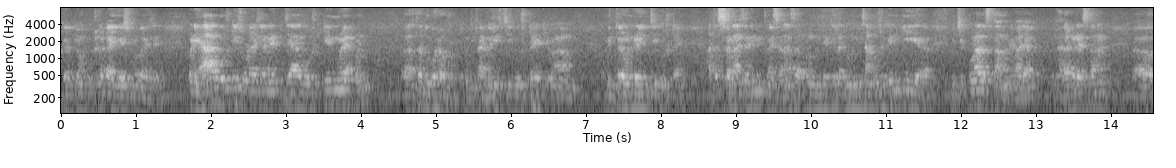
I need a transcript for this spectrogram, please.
किंवा कुठलं काही यश मिळवायचे पण ह्या गोष्टी सोडायच्या नाहीत ज्या गोष्टींमुळे आपण अर्थात उभं राहू शकतो. म्हणजे फॅमिलीची गोष्ट आहे किंवा मित्रमंडळींची गोष्ट आहे. आता सणाच्या निमित्त नाही सणाचा आपण उल्लेख केला म्हणून मी सांगू शकेन की मी चिपळुणात असताना म्हणजे माझ्या घराकडे असताना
